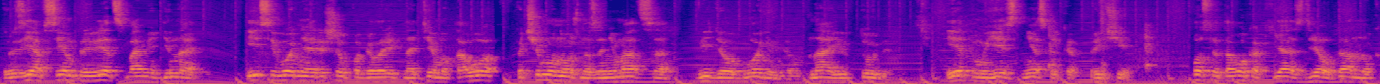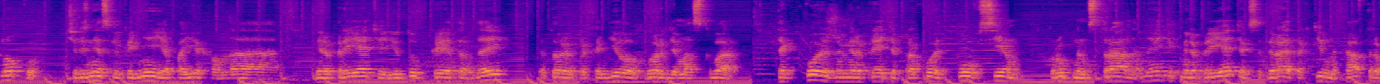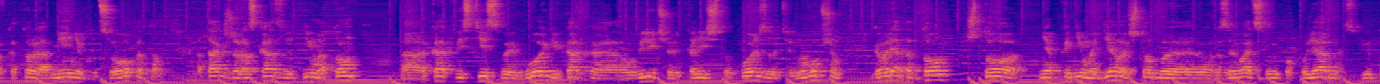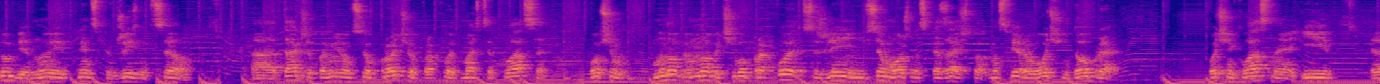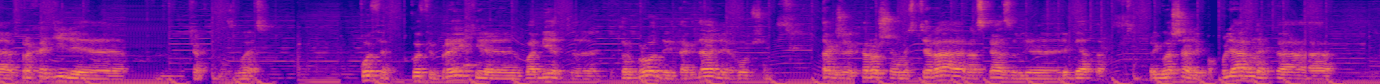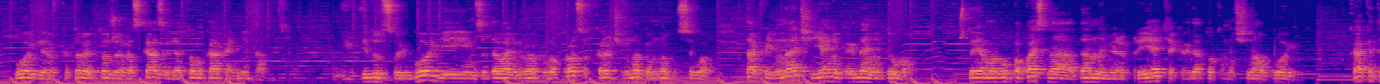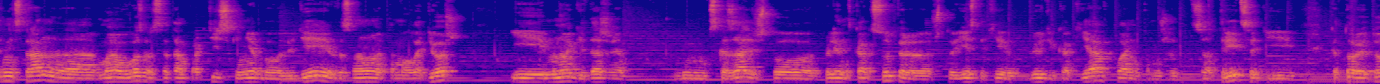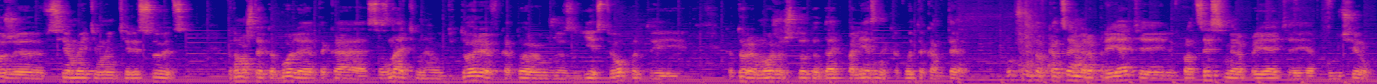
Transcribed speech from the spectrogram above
Друзья, всем привет, с вами Геннадий. И сегодня я решил поговорить на тему того, почему нужно заниматься видеоблогингом на YouTube. И этому есть несколько причин. После того, как я сделал данную кнопку, через несколько дней я поехал на мероприятие YouTube Creator Day, которое проходило в городе Москва. Такое же мероприятие проходит по всем крупным странам. На этих мероприятиях собирают активных авторов, которые обмениваются опытом, а также рассказывают им о том, а, как вести свои блоги, как а, увеличивать количество пользователей. Ну, в общем, говорят о том, что необходимо делать, чтобы развивать свою популярность в YouTube, ну и, в принципе, в жизни в целом. А, также, помимо всего прочего, проходят мастер-классы. В общем, много-много чего проходит. К сожалению, не все можно сказать, что атмосфера очень добрая, очень классная. И э, проходили, как это называется, кофе, кофе-брейки, в обед э, бутерброды и так далее. В общем, также хорошие мастера рассказывали, ребята приглашали популярных э, блогеров, которые тоже рассказывали о том, как они там ведут свои блоги, и им задавали много вопросов, короче, много-много всего. Так или иначе, я никогда не думал, что я могу попасть на данное мероприятие, когда только начинал блогинг. Как это ни странно, моего возраста там практически не было людей, в основном это молодежь, и многие даже сказали, что, блин, как супер, что есть такие люди, как я, в плане там уже за 30, и которые тоже всем этим интересуются потому что это более такая сознательная аудитория, в которой уже есть опыт и которая может что-то дать полезный какой-то контент. В общем-то, в конце мероприятия или в процессе мероприятия я получил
